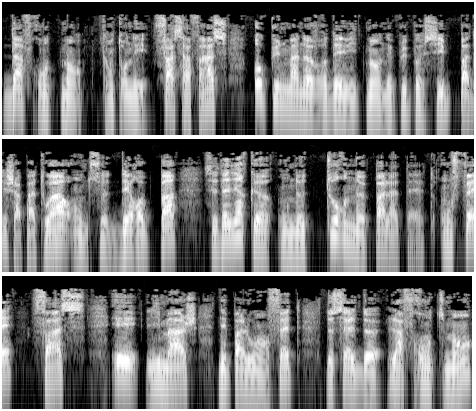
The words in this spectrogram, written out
d'affrontement. Quand on est face à face, aucune manœuvre d'évitement n'est plus possible, pas d'échappatoire, on ne se dérobe pas, c'est-à-dire qu'on ne tourne pas la tête, on fait face et l'image n'est pas loin en fait de celle de l'affrontement,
